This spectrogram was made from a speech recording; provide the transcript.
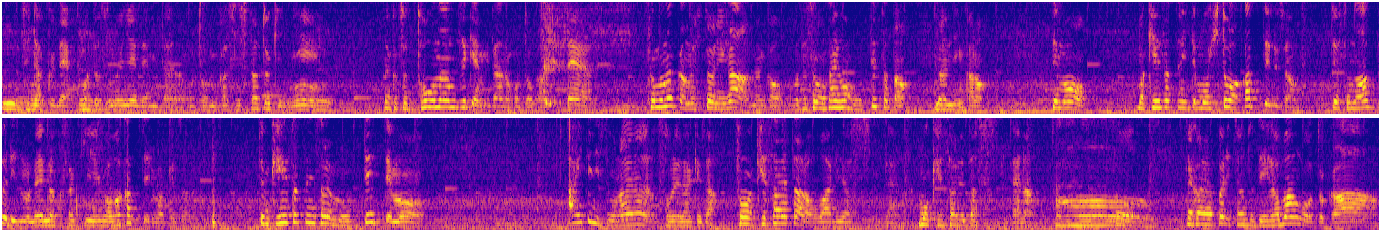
うんうん。自宅で、うん私の家でみたいなことを昔した時に、うんなんかちょっと盗難事件みたいなことがあってその中の一人がなんか私のお財布を持ってっちゃったの。何人かの。でも、まあ、警察にいてもう人分かってるじゃん。でそのアプリの連絡先は分かってるわけじゃん。でも警察にそれ持ってっても相手にしてもらえないの。それだけじゃ。その消されたら終わりだしみたいな。もう消されたしみたいな。そう。だからやっぱりちゃんと電話番号とか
